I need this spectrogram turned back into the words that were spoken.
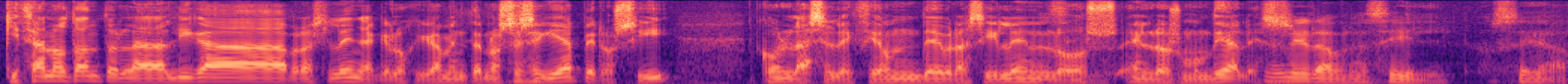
quizá no tanto en la liga brasileña, que lógicamente no se seguía, pero sí con la selección de Brasil en, los, en los mundiales. Él era Brasil, o sea,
